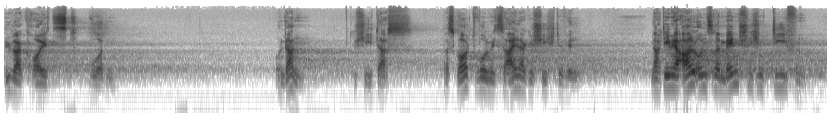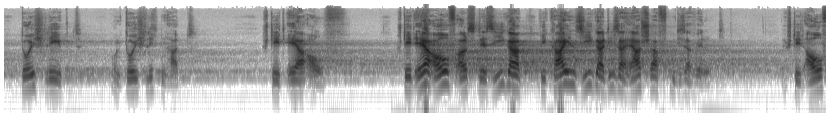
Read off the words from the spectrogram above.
überkreuzt wurden. Und dann geschieht das, was Gott wohl mit seiner Geschichte will. Nachdem er all unsere menschlichen Tiefen durchlebt und durchlitten hat, steht er auf steht er auf als der Sieger, wie kein Sieger dieser Herrschaften dieser Welt. Er steht auf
